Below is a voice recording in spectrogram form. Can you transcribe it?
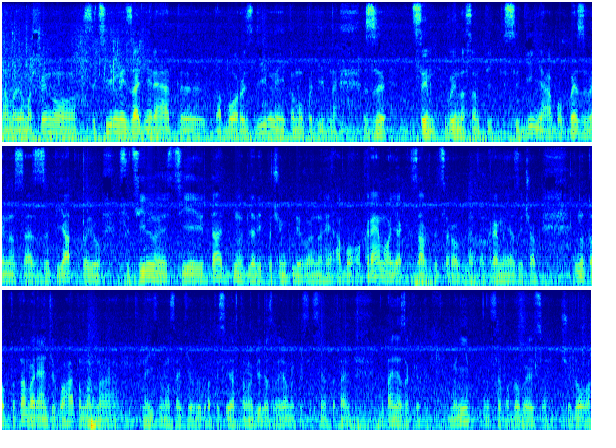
на мою машину, суцільний задній ряд е, або роздільний і тому подібне. З цим виносом під сидіння або без виноса, з п'яткою суцільною з цією да, ну, для відпочинку лівої ноги, або окремо, як завжди це роблять, окремий язичок. Ну тобто там варіантів багато, можна на їхньому сайті вибрати свій автомобіль, ознайомитися, все питання, питання закрите. Мені все подобається, чудово,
